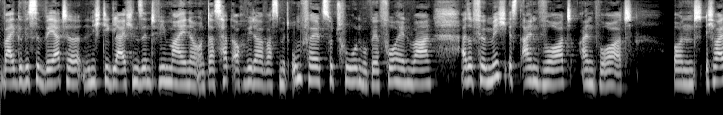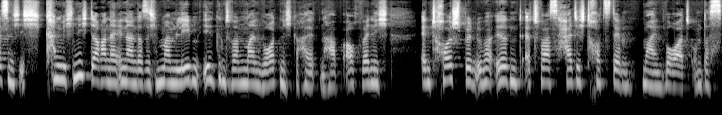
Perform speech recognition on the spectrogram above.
weil gewisse Werte nicht die gleichen sind wie meine. Und das hat auch wieder was mit Umfeld zu tun, wo wir vorhin waren. Also für mich ist ein Wort ein Wort. Und ich weiß nicht, ich kann mich nicht daran erinnern, dass ich in meinem Leben irgendwann mein Wort nicht gehalten habe. Auch wenn ich enttäuscht bin über irgendetwas, halte ich trotzdem mein Wort. Und das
